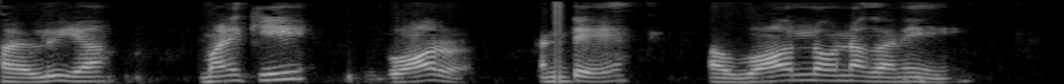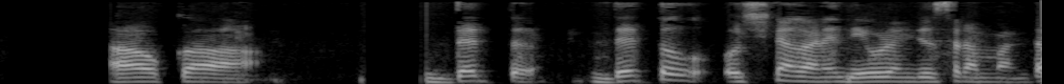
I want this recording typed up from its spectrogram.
హల్లెలూయా. మనకి వార్ అంటే ఆ వార్లో ఉన్నా కానీ ఆ ఒక డెత్ డెత్ వచ్చినా కానీ దేవుడు ఏం చేస్తాడమ్మంట?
